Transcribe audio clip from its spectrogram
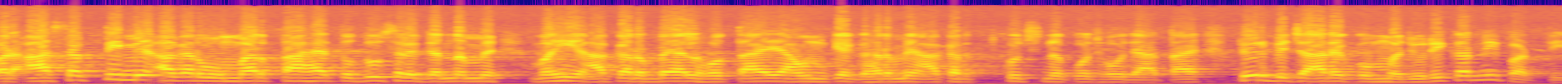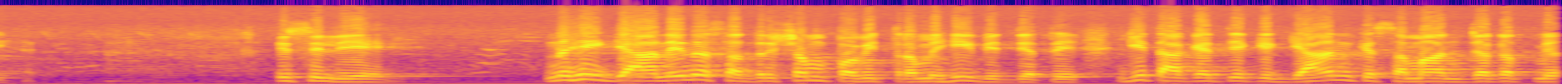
और आसक्ति में अगर वो मरता है तो दूसरे जन्म में वहीं आकर बैल होता है, या उनके घर में आकर कुछ न कुछ हो जाता है। फिर बेचारे को मजूरी करनी पड़ती है। इसलिए नहीं ज्ञान न सदृशम पवित्र में ही विद्यते। गीता कहती है कि ज्ञान के समान जगत में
